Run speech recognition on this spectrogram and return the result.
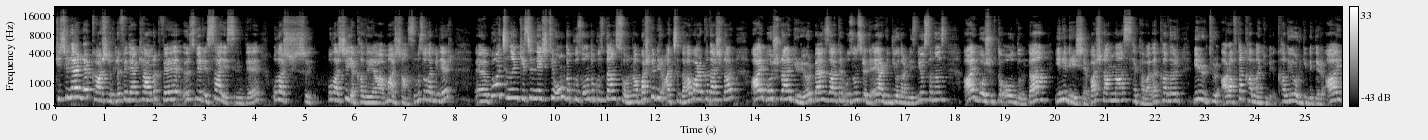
Kişilerle karşılıklı fedakarlık ve özveri sayesinde ulaşı, ulaşı yakalayama şansımız olabilir. Ee, bu açının kesinleştiği 19-19'dan sonra başka bir açı daha var arkadaşlar. Ay boşluğa giriyor. Ben zaten uzun süredir eğer videolarımı izliyorsanız ay boşlukta olduğunda yeni bir işe başlanmaz, hep havada kalır. Bir tür arafta kalma gibi kalıyor gibidir ay.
